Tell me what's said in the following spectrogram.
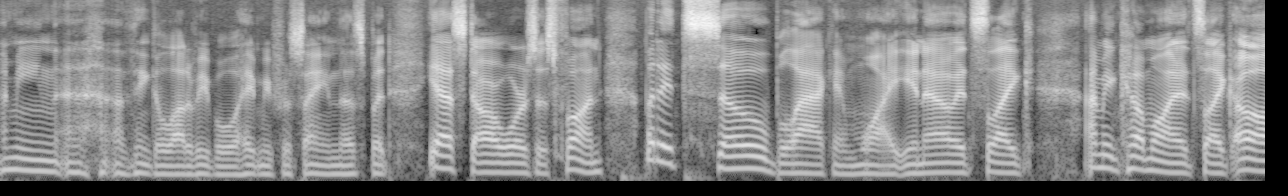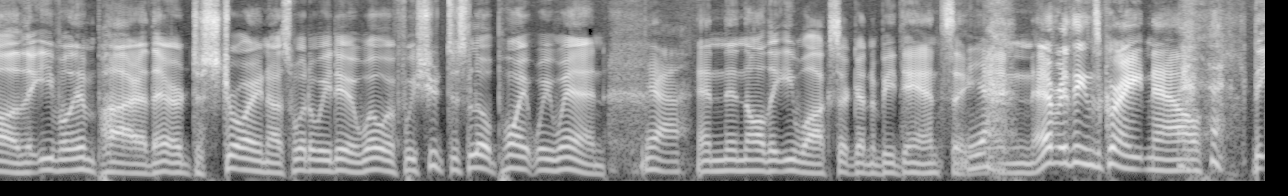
I mean, I think a lot of people will hate me for saying this, but yeah, Star Wars is fun, but it's so black and white, you know? It's like, I mean, come on, it's like, oh, the evil empire, they're destroying us. What do we do? Well, if we shoot this little point, we win yeah and then all the Ewoks are going to be dancing, Yeah. and everything's great now. the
